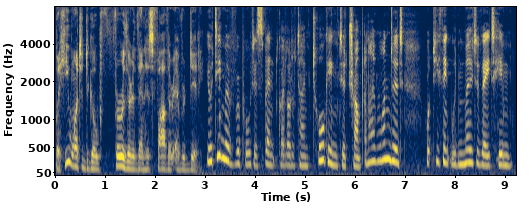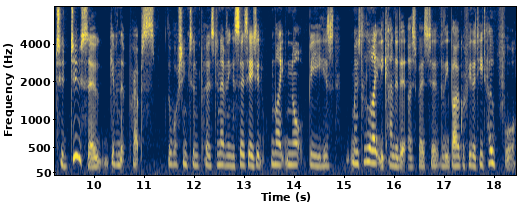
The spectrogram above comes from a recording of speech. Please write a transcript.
but he wanted to go further than his father ever did. Your team of reporters spent quite a lot of time talking to Trump, and I wondered what do you think would motivate him to do so, given that perhaps the Washington Post and everything associated might not be his most likely candidate, I suppose, to the biography that he'd hoped for?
